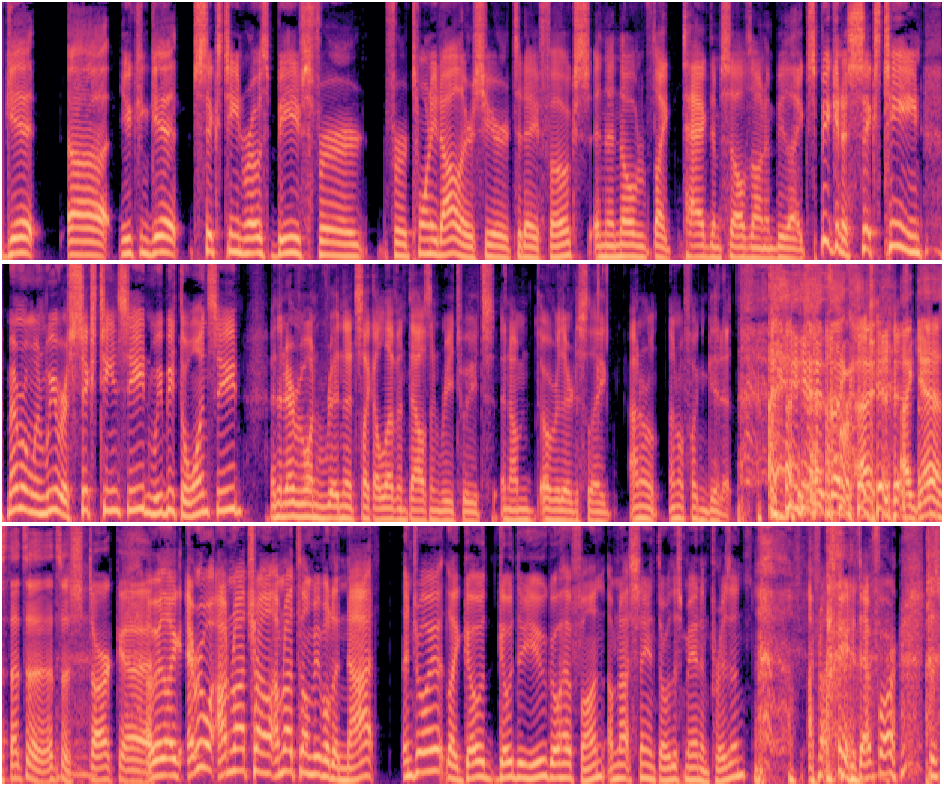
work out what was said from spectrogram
get uh, you can get sixteen roast beefs for for twenty dollars here today, folks." And then they'll like tag themselves on and be like, "Speaking of sixteen, remember when we were a sixteen seed and we beat the one seed?" And then everyone and it's like eleven thousand retweets, and I'm over there just like, I don't I don't fucking get it. yeah, it's I like get it. I, I guess that's a that's a stark. I Uh, mean, like everyone, I'm not trying. I'm not telling people to not enjoy it. Like, go, go, do you go have fun. I'm not saying throw this man in prison. I'm not saying it that far. Just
